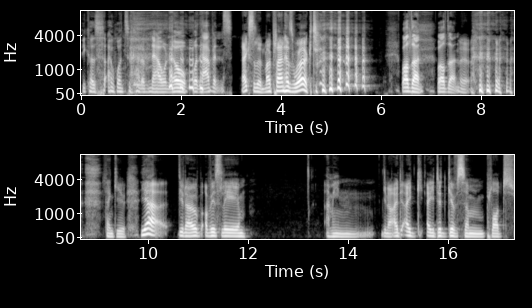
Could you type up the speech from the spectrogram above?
Because I want to kind of now know what happens. Excellent. My plan has worked. well done. Well done. Yeah. Thank you. Yeah, you know, obviously I mean, you know, I, I, I did give some plot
